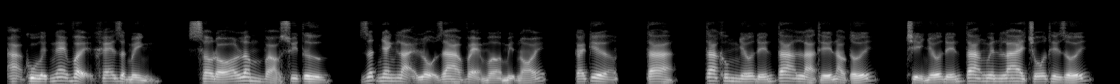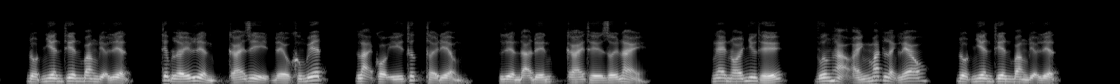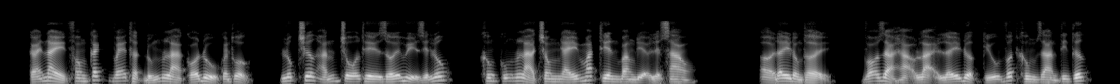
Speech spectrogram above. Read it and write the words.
À cụ nghe vậy khẽ giật mình, sau đó lâm vào suy tư, rất nhanh lại lộ ra vẻ mờ mịt nói, cái kia, ta, ta không nhớ đến ta là thế nào tới, chỉ nhớ đến ta nguyên lai chỗ thế giới, đột nhiên thiên băng địa liệt, tiếp lấy liền cái gì đều không biết, lại có ý thức thời điểm, liền đã đến cái thế giới này. Nghe nói như thế, Vương Hạo ánh mắt lạnh lẽo, đột nhiên thiên băng địa liệt. Cái này phong cách vẽ thật đúng là có đủ quen thuộc, lúc trước hắn chỗ thế giới hủy diệt lúc, không cũng là trong nháy mắt thiên băng địa liệt sao. Ở đây đồng thời, võ giả hạo lại lấy được cứu vớt không gian tin tức.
